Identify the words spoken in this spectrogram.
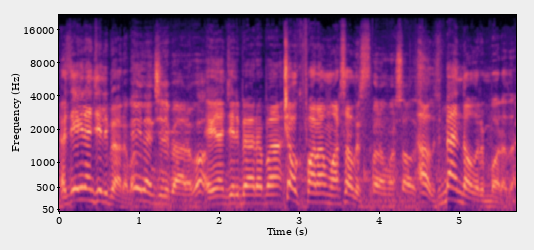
Yani eğlenceli bir araba. Eğlenceli bir araba. Eğlenceli bir araba. Çok param varsa alırsın. Param varsa alırsın. Alırsın. Ben de alırım bu arada.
